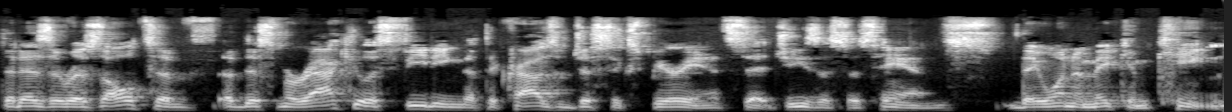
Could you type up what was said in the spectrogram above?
that as a result of, of this miraculous feeding that the crowds have just experienced at Jesus' hands, they want to make him king.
